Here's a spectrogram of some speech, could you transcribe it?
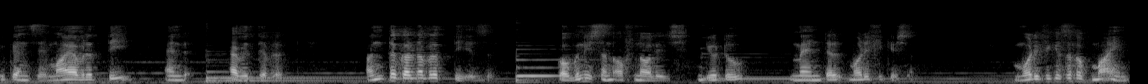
you can say maya vritti and avidya vritti. Antakarna vritti is cognition of knowledge due to mental modification. modification of mind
